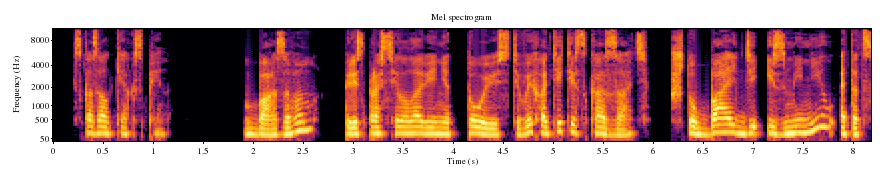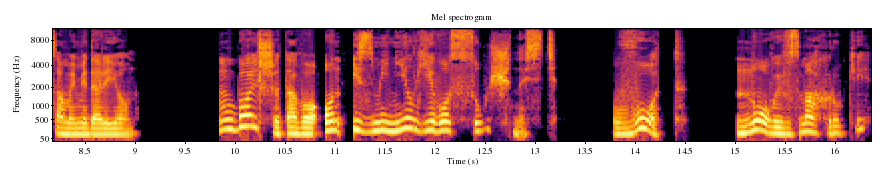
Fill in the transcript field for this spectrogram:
— сказал Кекспин. «Базовом?» — переспросила Лавиния. «То есть вы хотите сказать, что Бальди изменил этот самый медальон?» «Больше того, он изменил его сущность. Вот новый взмах руки,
